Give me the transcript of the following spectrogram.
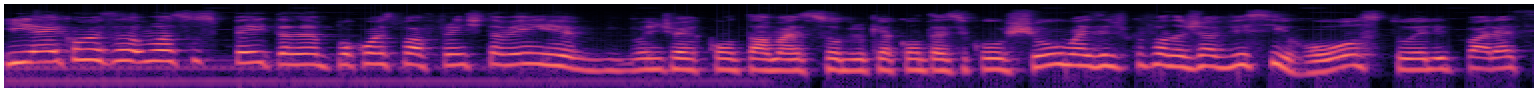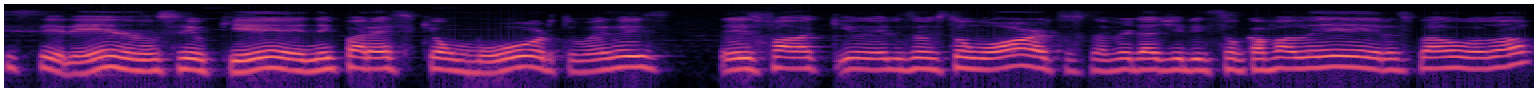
E aí começa uma suspeita, né? Um pouco mais pra frente também, a gente vai contar mais sobre o que acontece com o Shun, mas ele fica falando, já vi esse rosto, ele parece sereno, não sei o que, nem parece que é um morto, mas eles, eles falam que eles não estão mortos, que na verdade eles são cavaleiros, blá blá blá.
